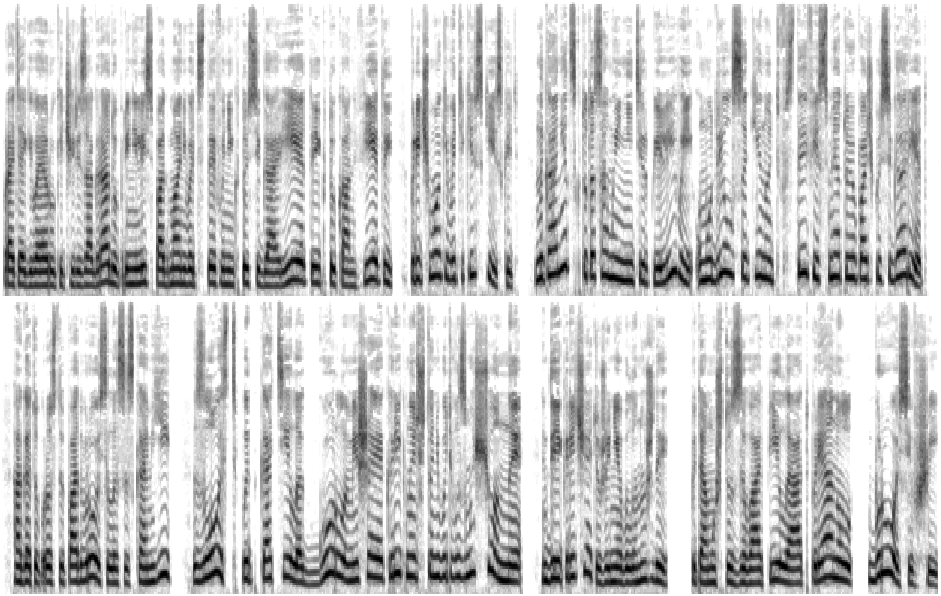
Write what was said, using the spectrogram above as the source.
Протягивая руки через ограду, принялись подманивать Стефани кто сигареты, кто конфеты, причмокивать и кискискать. Наконец, кто-то самый нетерпеливый умудрился кинуть в Стефи смятую пачку сигарет. Агату просто подбросила со скамьи, злость подкатила к горлу, мешая крикнуть что-нибудь возмущенное, да и кричать уже не было нужды потому что завопил и отпрянул бросивший,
